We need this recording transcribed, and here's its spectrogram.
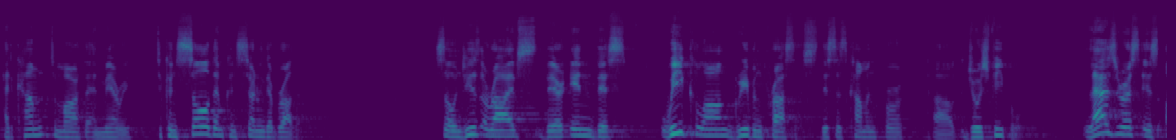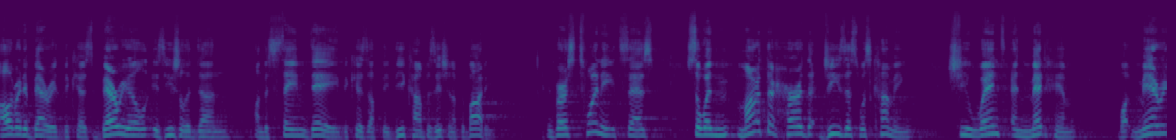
had come to Martha and Mary to console them concerning their brother. So when Jesus arrives, they're in this week long grieving process. This is common for uh, Jewish people. Lazarus is already buried because burial is usually done on the same day because of the decomposition of the body. In verse 20, it says, so when Martha heard that Jesus was coming, she went and met him, but Mary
